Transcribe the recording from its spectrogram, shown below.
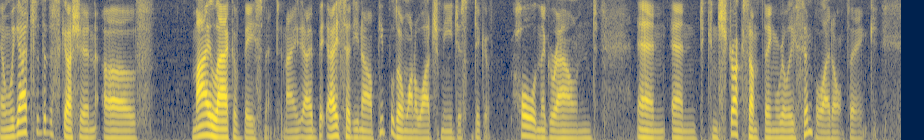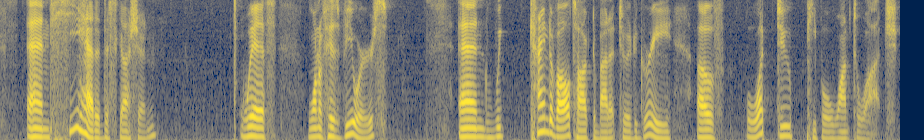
And we got to the discussion of my lack of basement. And I, I, I said, you know, people don't want to watch me just dig a hole in the ground and and construct something really simple, I don't think. And he had a discussion with one of his viewers and we kind of all talked about it to a degree of what do people want to watch?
